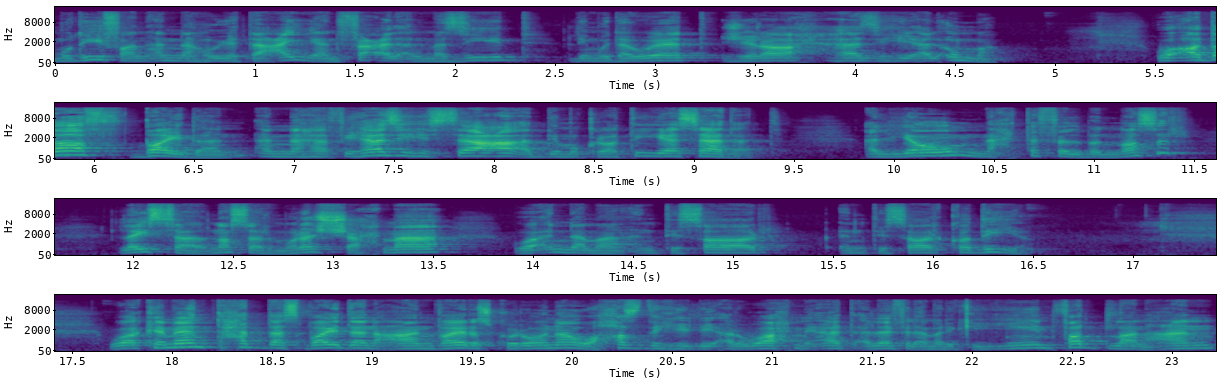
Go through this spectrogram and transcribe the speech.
مضيفا أنه يتعين فعل المزيد لمداواه جراح هذه الأمة. وأضاف بايدن أنها في هذه الساعة الديمقراطية سادت. اليوم نحتفل بالنصر ليس نصر مرشح ما وإنما انتصار انتصار قضية. وكمان تحدث بايدن عن فيروس كورونا وحصده لأرواح مئات ألاف الأمريكيين فضلا عن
